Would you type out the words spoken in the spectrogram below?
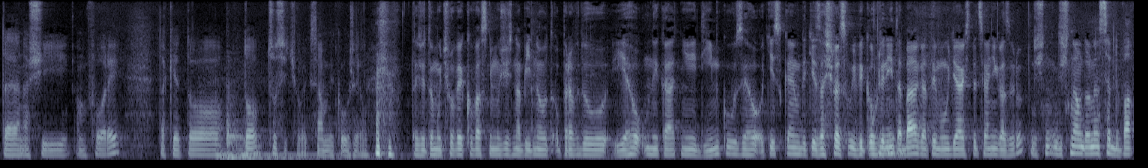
té naší amfory, tak je to to, co si člověk sám vykouřil. Takže tomu člověku vlastně můžeš nabídnout opravdu jeho unikátní dýmku s jeho otiskem, kdy ti zašle svůj vykouřený tabák a ty mu uděláš speciální glazuru? Když, když nám donese dva,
